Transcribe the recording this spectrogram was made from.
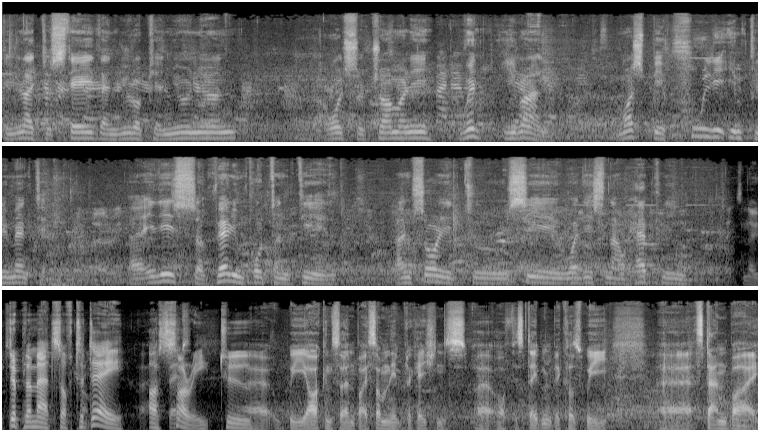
the United States and European Union, uh, also Germany, with Iran must be fully implemented. Uh, it is a very important deal. I'm sorry to see what is now happening. Diplomats of today are sorry to. Uh, we are concerned by some of the implications uh, of this statement because we uh, stand by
